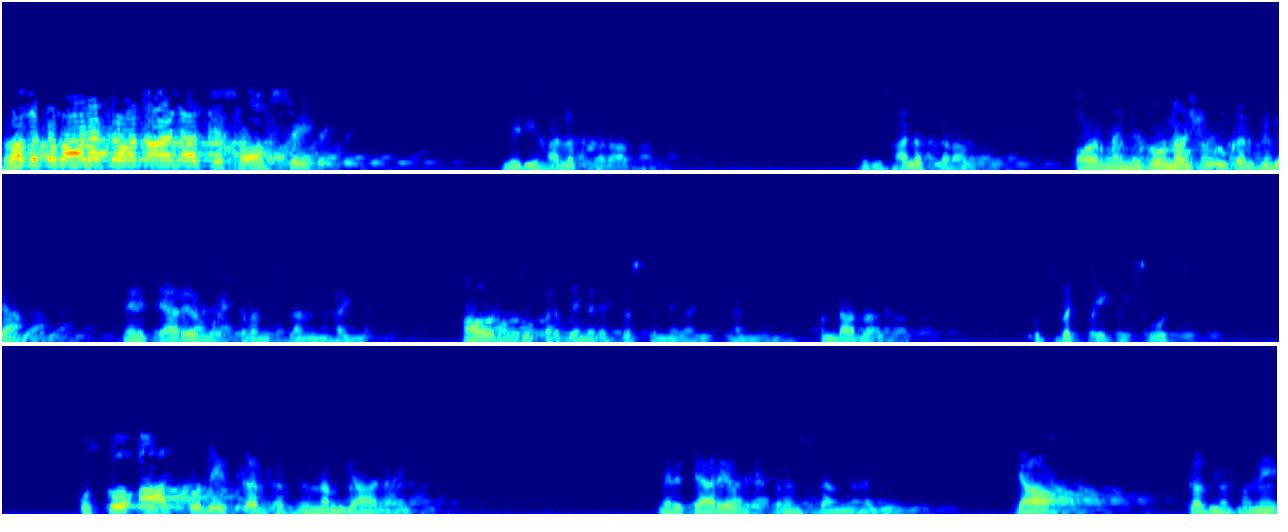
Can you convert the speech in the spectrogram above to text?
رب تبارک و تعالی کے خوف سے، میری حالت خراب ہے۔ میری حالت خراب ہے۔ اور میں نے رونا شروع کر دیا۔ میرے پیارے اور محترم اسلامی بھائی اور مجھے پردے میں رہ کر سننے والی اسلامی اندازہ لگا۔ اس بچے کی سوچ، اس کو آپ کو دیکھ کر جہنم یاد آئی۔ میرے پیارے اور محترم اسلامی بھائی کیا کبھی ہمیں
